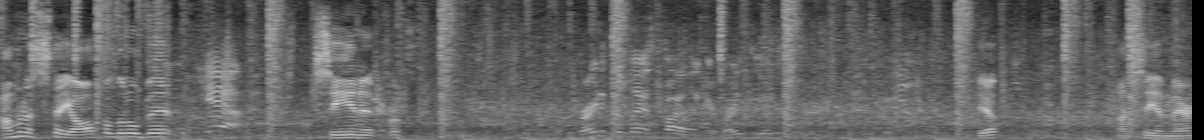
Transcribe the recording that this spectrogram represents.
I'm gonna stay off a little bit, Yeah. seeing it from. Right at the last piling here, right at the edge. Yep, I see him there.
